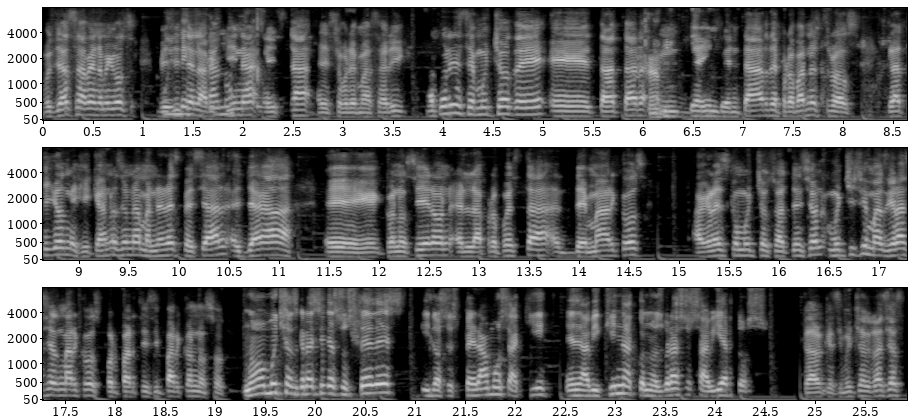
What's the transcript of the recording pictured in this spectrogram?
Pues ya saben, amigos, visiten la viquina, está eh, sobre Mazarik. Acuérdense mucho de eh, tratar de inventar, de probar nuestros platillos mexicanos de una manera especial. Ya eh, conocieron la propuesta de Marcos Agradezco mucho su atención. Muchísimas gracias, Marcos, por participar con nosotros. No, muchas gracias a ustedes y los esperamos aquí en la Viquina con los brazos abiertos. Claro que sí, muchas gracias.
